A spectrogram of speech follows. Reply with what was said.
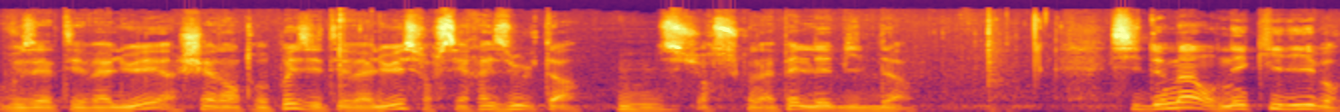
Vous êtes évalué, un chef d'entreprise est évalué sur ses résultats, mmh. sur ce qu'on appelle l'EBITDA. Si demain on équilibre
